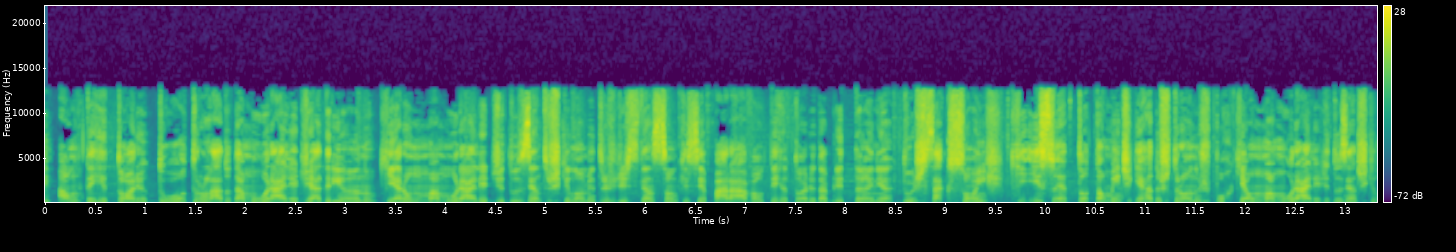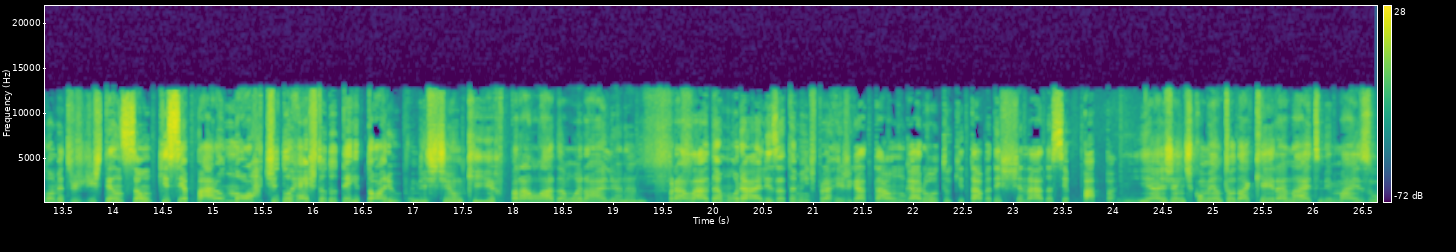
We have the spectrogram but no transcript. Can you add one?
ir a um território do outro lado da muralha de Adriano, que era uma muralha de 200 quilômetros de extensão que separava o território da Britânia dos saxões, que isso é totalmente Guerra dos Tronos, porque é uma muralha de 200 quilômetros de extensão que separa o norte do resto do território. Eles tinham que ir pra lá da muralha, né? Pra lá da muralha, exatamente, pra resgatar um garoto que estava destinado a ser papa. E a gente comentou da Keira Knightley, mas o,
